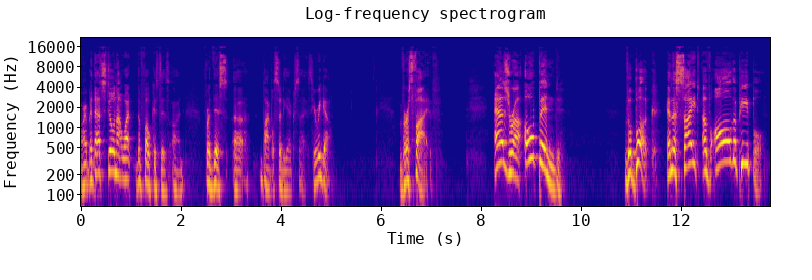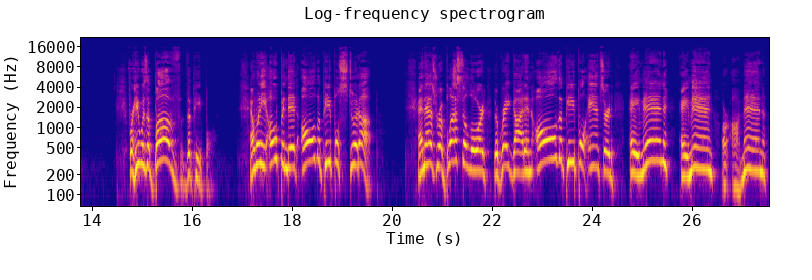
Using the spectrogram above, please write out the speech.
All right. But that's still not what the focus is on for this uh, Bible study exercise. Here we go. Verse five. Ezra opened the book in the sight of all the people for he was above the people. And when he opened it, all the people stood up. And Ezra blessed the Lord, the great God, and all the people answered, Amen, Amen, or Amen,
